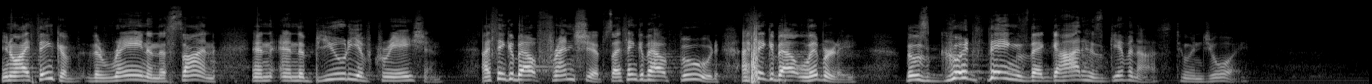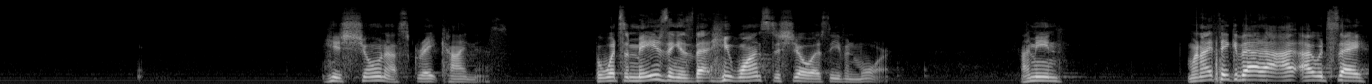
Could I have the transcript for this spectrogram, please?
You know, I think of the rain and the sun and, and the beauty of creation. I think about friendships. I think about food. I think about liberty. Those good things that God has given us to enjoy. He's shown us great kindness. But what's amazing is that He wants to show us even more. I mean, when I think about it, I, I would say,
